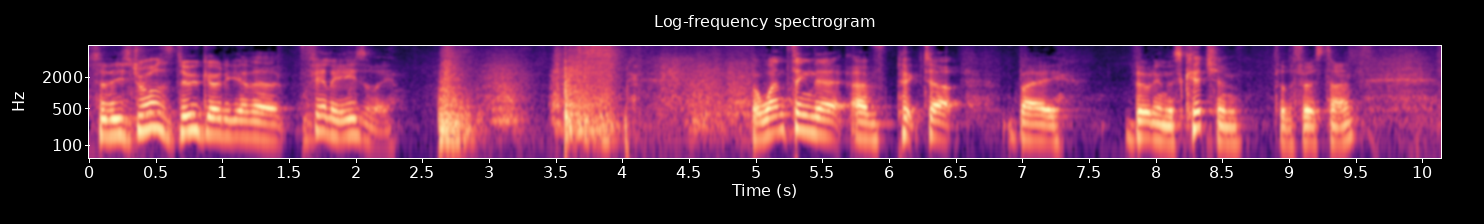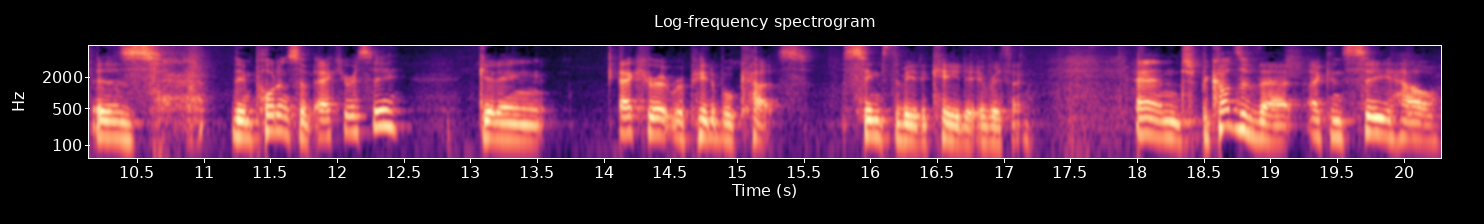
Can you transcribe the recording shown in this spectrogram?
So these drawers do go together fairly easily. But one thing that I've picked up by building this kitchen for the first time is the importance of accuracy. Getting accurate, repeatable cuts seems to be the key to everything. And because of that, I can see how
